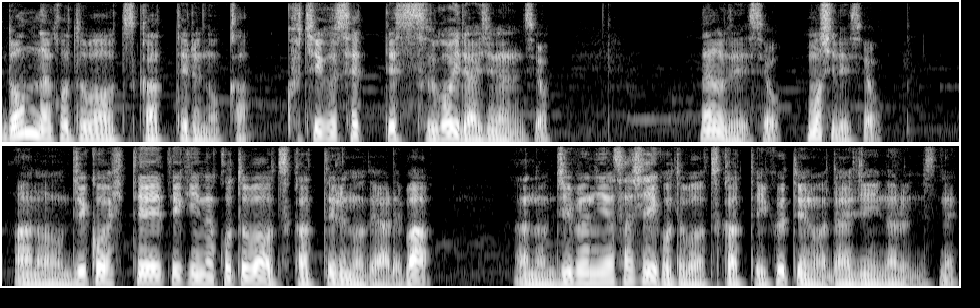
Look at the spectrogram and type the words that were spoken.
どんな言葉を使ってるのか、口癖ってすごい大事なんですよ。なのでですよ、もしですよ、あの、自己否定的な言葉を使ってるのであれば、あの、自分に優しい言葉を使っていくっていうのが大事になるんですね。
